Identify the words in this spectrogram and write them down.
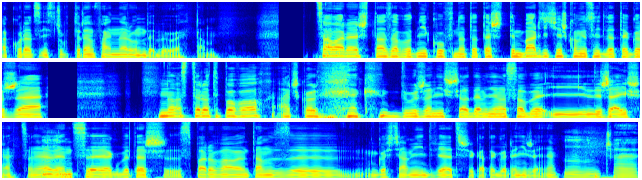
akurat z instruktorem fajne rundy były tam. Cała reszta zawodników, no to też tym bardziej ciężko mi ocenić, dlatego że No, stereotypowo, aczkolwiek dużo niższe ode mnie osoby i lżejsze, co nie? Mhm. Więc e, jakby też sparowałem tam z gościami dwie, trzy kategorie niżej, nie? Mhm, czy...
